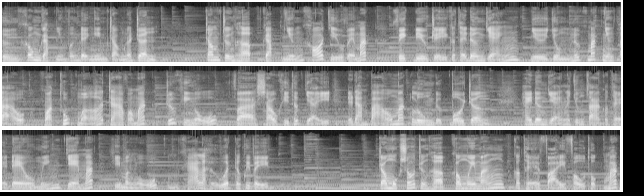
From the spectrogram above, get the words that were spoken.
thường không gặp những vấn đề nghiêm trọng nói trên. Trong trường hợp gặp những khó chịu về mắt, việc điều trị có thể đơn giản như dùng nước mắt nhân tạo hoặc thuốc mỡ tra vào mắt trước khi ngủ và sau khi thức dậy để đảm bảo mắt luôn được bôi trơn. Hay đơn giản là chúng ta có thể đeo miếng che mắt khi mà ngủ cũng khá là hữu ích đó quý vị. Trong một số trường hợp không may mắn, có thể phải phẫu thuật mắt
